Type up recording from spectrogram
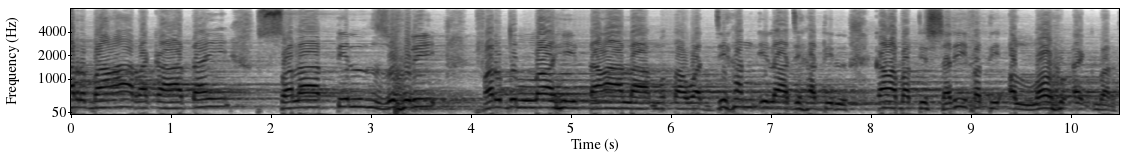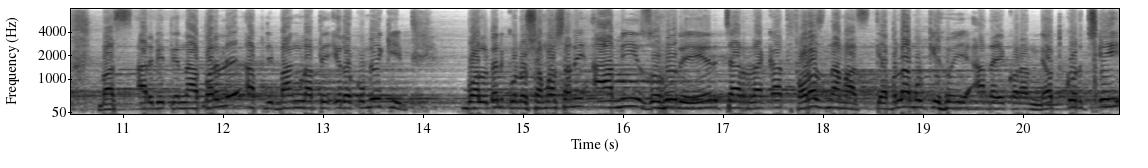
আরবা রাকাতাই সালাতিল জুহরি ফারদুল্লাহি তাআলা মুতাওয়াজ্জিহান ইলা জিহাতিল কাবাতিশ শরীফাতি। আল্লাহু আকবার। বাস, আরবিতে না পারলে আপনি বাংলাতে এরকমই কি বলবেন, কোনো সমস্যা নেই। আমি জোহরের চার রাকাত ফরজ নামাজ কেবলামুখী হয়ে আদায় করার নিয়ত করছি।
